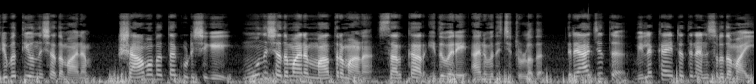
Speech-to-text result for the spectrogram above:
ഇരുപത്തിയൊന്ന് ശതമാനം ക്ഷാമബത്ത കുടിശ്ശികയിൽ മൂന്ന് ശതമാനം മാത്രമാണ് സർക്കാർ ഇതുവരെ അനുവദിച്ചിട്ടുള്ളത്. രാജ്യത്ത് വിലക്കയറ്റത്തിനനുസൃതമായി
